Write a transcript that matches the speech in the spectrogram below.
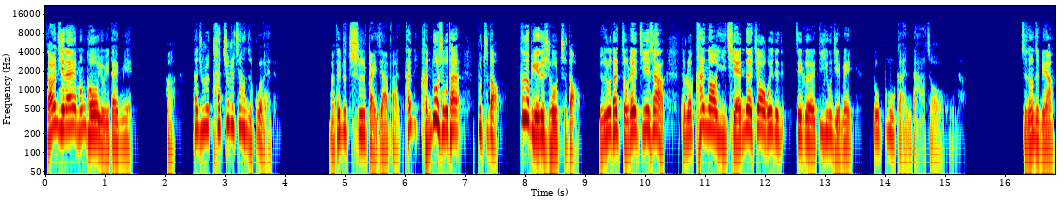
早上起来，门口有一袋面。啊，他就是他就是这样子过来的，啊，他就吃百家饭。他很多时候他不知道，个别的时候知道。有的时候他走在街上，他说看到以前的教会的这个弟兄姐妹都不敢打招呼的。只能怎么样？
